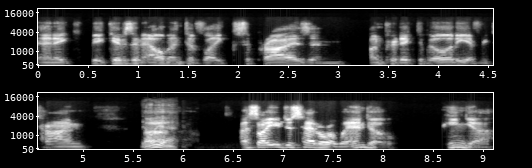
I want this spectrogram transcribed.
and it it gives an element of like surprise and unpredictability every time. Oh Uh, yeah, I saw you just had Orlando Pina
